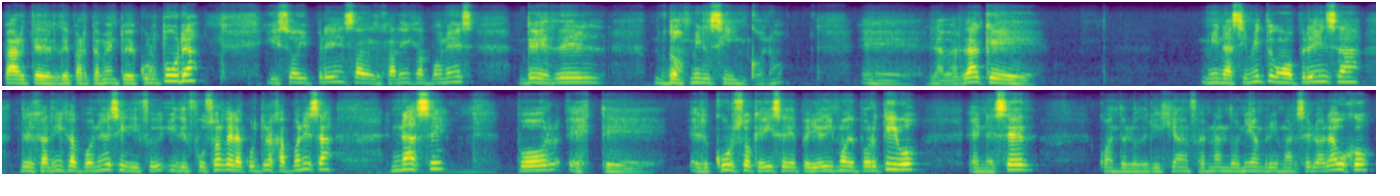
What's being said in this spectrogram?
parte del Departamento de Cultura y soy prensa del Jardín Japonés desde el 2005. ¿no? Eh, la verdad que mi nacimiento como prensa del Jardín Japonés y, difusor de la cultura japonesa nace por este, el curso que hice de periodismo deportivo en ESED, cuando lo dirigían Fernando Niembre y Marcelo Araujo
